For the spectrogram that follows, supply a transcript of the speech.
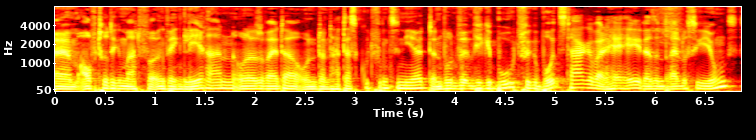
ähm, Auftritte gemacht vor irgendwelchen Lehrern oder so weiter und dann hat das gut funktioniert. Dann wurden wir irgendwie gebucht für Geburtstage, weil hey, hey, da sind drei lustige Jungs.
